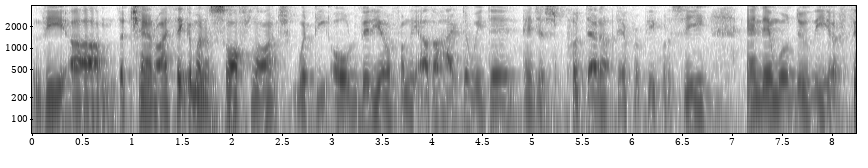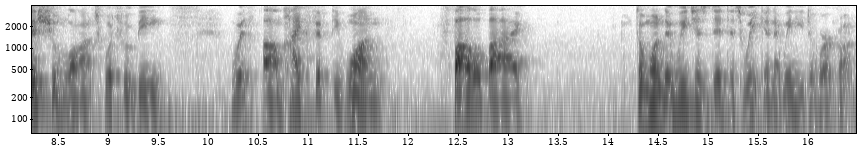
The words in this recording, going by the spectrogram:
the um, the channel. I think I'm going to soft launch with the old video from the other hike that we did, and just put that up there for people to see, and then we'll do the official launch, which will be with um, Hike 51, followed by the one that we just did this weekend that we need to work on.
